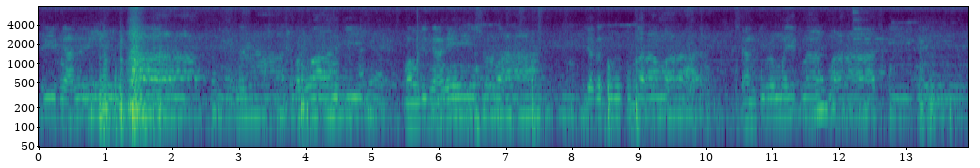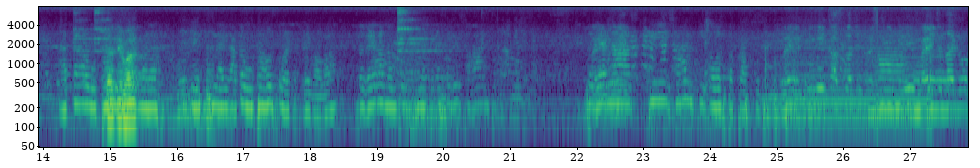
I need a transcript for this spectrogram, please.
श्री पंढरीनाथ भगवान की माऊली ज्ञानेश्वर महाराज जगद्गुरु तुकाराम महाराज शांती ब्रह्म एकनाथ महाराज की. आता उठा धन्यवाद. नाही आता उठावंच वाटत नाही बाबा सगळ्यांना म्हणतो सगळी शांत. सगळ्यांना ती शांती अवस्था प्राप्त झाली. नाही तुम्ही कासवाची दृष्टी मी बाईच्या जागेवर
